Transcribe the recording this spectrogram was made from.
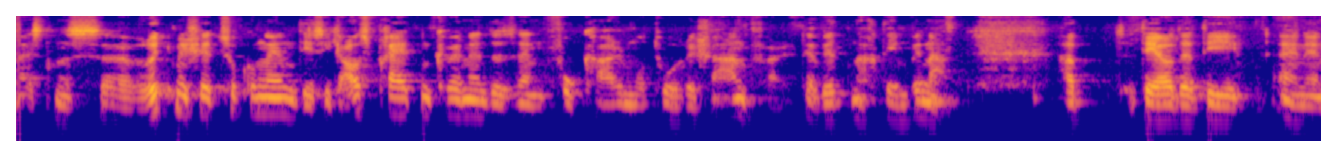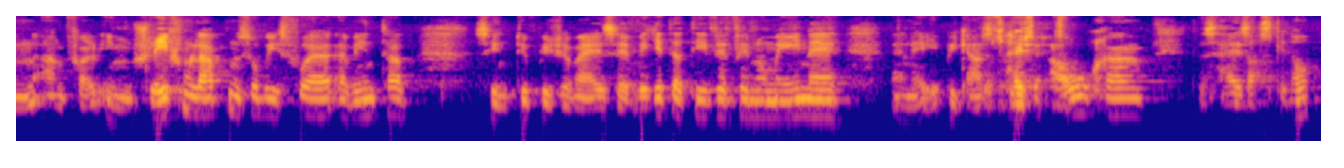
meistens äh, rhythmische Zuckungen, die sich ausbreiten können. Das ist ein fokalmotorischer Anfall. Der wird nach dem benannt. Hat der oder die einen Anfall im Schläfenlappen, so wie ich es vorher erwähnt habe, sind typischerweise vegetative Phänomene, eine epigastrische das heißt, Aura, das heißt, genau?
